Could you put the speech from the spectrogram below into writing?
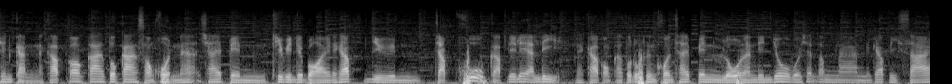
เช่นกันนะครับกองกลางตัวกลาง 2 คนนะฮะใช้เป็นเควินเดบอยนะครับยืนจับคู่กับเดเล่อัลลี่นะครับกองกลางตัวรุกถึงคนใช้เป็นโรนันดินโยเวอร์ชันตำนานนะครับปีกซ้าย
